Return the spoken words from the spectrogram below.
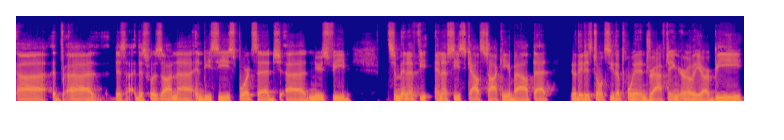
uh, uh, this, this was on uh, NBC Sports Edge uh, news feed. Some NFC, NFC scouts talking about that, you know, they just don't see the point in drafting early RB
